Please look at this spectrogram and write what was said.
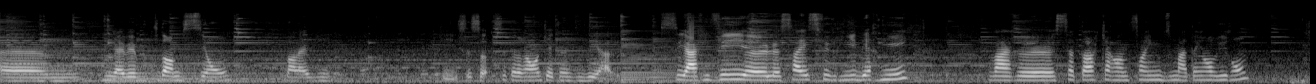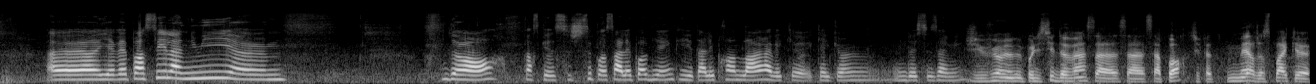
Euh, il avait beaucoup d'ambition dans la vie. Puis c'est ça, c'était vraiment quelqu'un d'idéal. C'est arrivé le 16 février dernier, vers euh, 7h45 du matin environ. Il avait passé la nuit dehors parce que je sais pas, ça allait pas bien, puis il est allé prendre l'air avec euh, quelqu'un, une de ses amis. J'ai vu un, policier devant sa, porte. J'ai fait merde, j'espère qu'il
